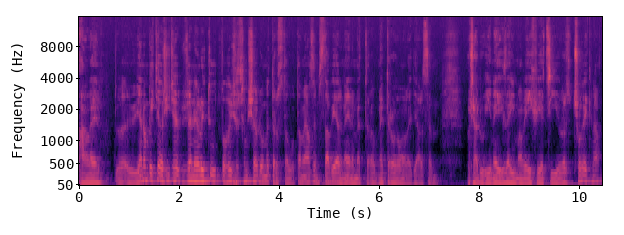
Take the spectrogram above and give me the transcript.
Ale eh, jenom bych chtěl říct, že, že nelitu toho, že jsem šel do metrostavu. Tam já jsem stavěl nejen metro, metro ale dělal jsem řadu jiných zajímavých věcí. Člověk na,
